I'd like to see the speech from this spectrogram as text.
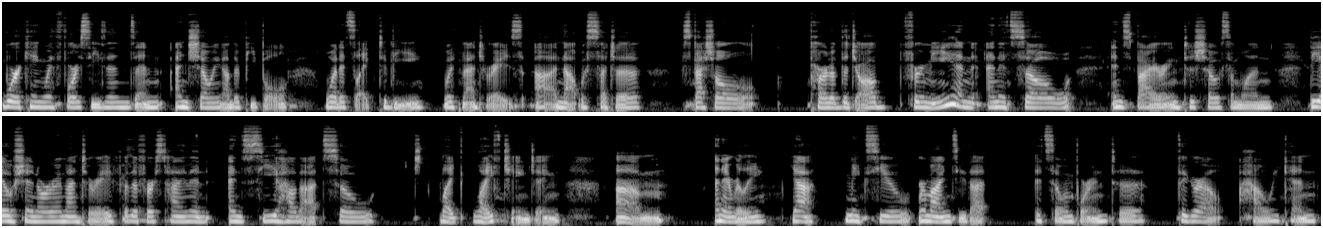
working with four seasons and and showing other people what it's like to be with manta rays uh, and that was such a special part of the job for me. And and it's so inspiring to show someone the ocean or a manta ray for the first time and and see how that's so like life changing um and it really yeah makes you reminds you that it's so important to figure out how we can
